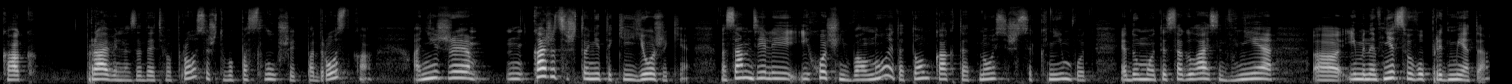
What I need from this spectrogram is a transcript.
как правильно задать вопросы, чтобы послушать подростка. Они же, кажется, что они такие ежики. На самом деле их очень волнует о том, как ты относишься к ним. Вот, я думаю, ты согласен вне а, именно вне своего предмета.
